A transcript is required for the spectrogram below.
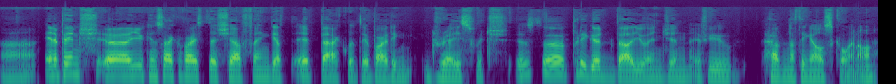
uh, in a pinch, uh, you can sacrifice the chef and get it back with the Abiding Grace, which is a pretty good value engine if you have nothing else going on.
